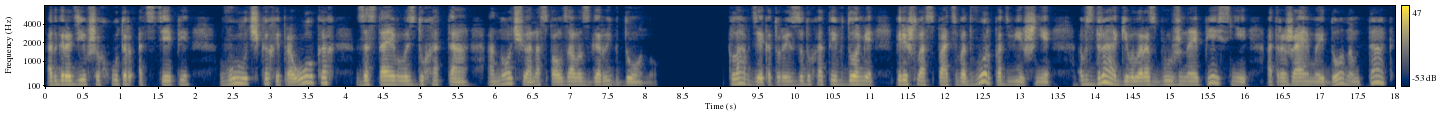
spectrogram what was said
отгородивших хутор от степи, в улочках и проулках застаивалась духота, а ночью она сползала с горы к дону. Клавдия, которая из-за духоты в доме перешла спать во двор под вишни, вздрагивала разбуженная песней, отражаемой доном так,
